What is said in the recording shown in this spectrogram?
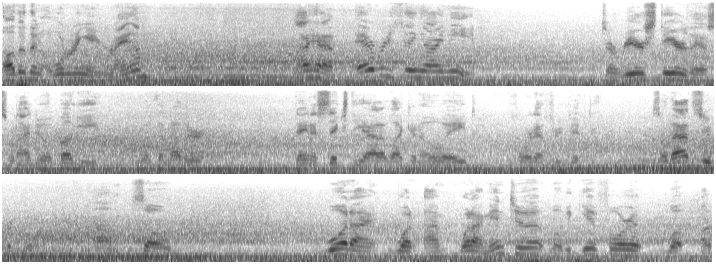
other than ordering a ram, I have everything I need to rear steer this when I do a buggy with another Dana 60 out of like an 08 Ford F350. So that's super cool. Um, so what I what I'm what I'm into it, what we give for it, what our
